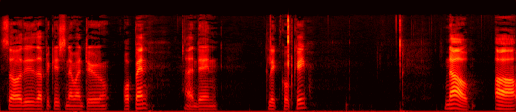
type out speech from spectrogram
So this is the application I want to open and then click OK. Now uh,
